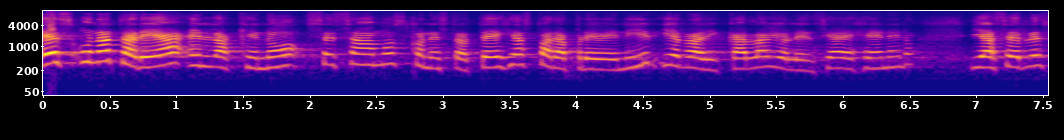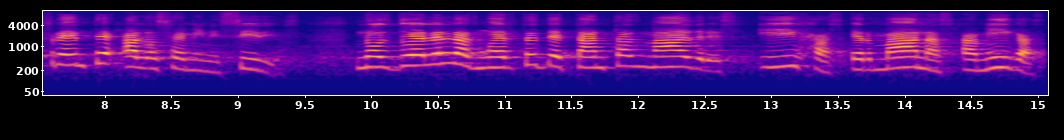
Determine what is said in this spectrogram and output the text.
Es una tarea en la que no cesamos con estrategias para prevenir y erradicar la violencia de género y hacerles frente a los feminicidios. Nos duelen las muertes de tantas madres, hijas, hermanas, amigas.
